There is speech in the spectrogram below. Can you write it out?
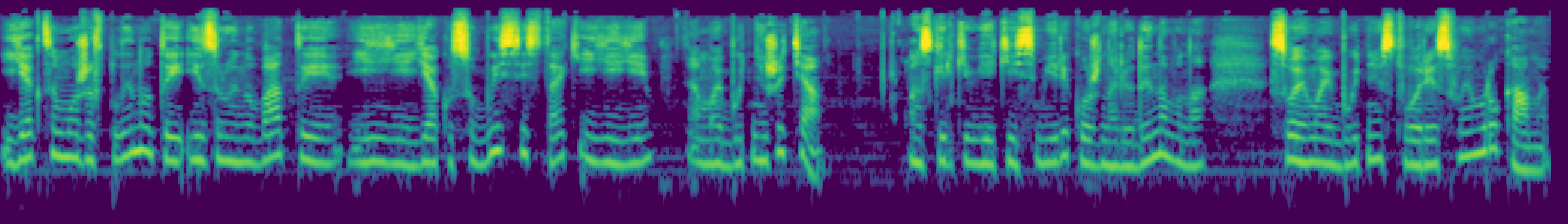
і як це може вплинути і зруйнувати її як особистість, так і її майбутнє життя. Оскільки в якійсь мірі кожна людина вона своє майбутнє створює своїми руками.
